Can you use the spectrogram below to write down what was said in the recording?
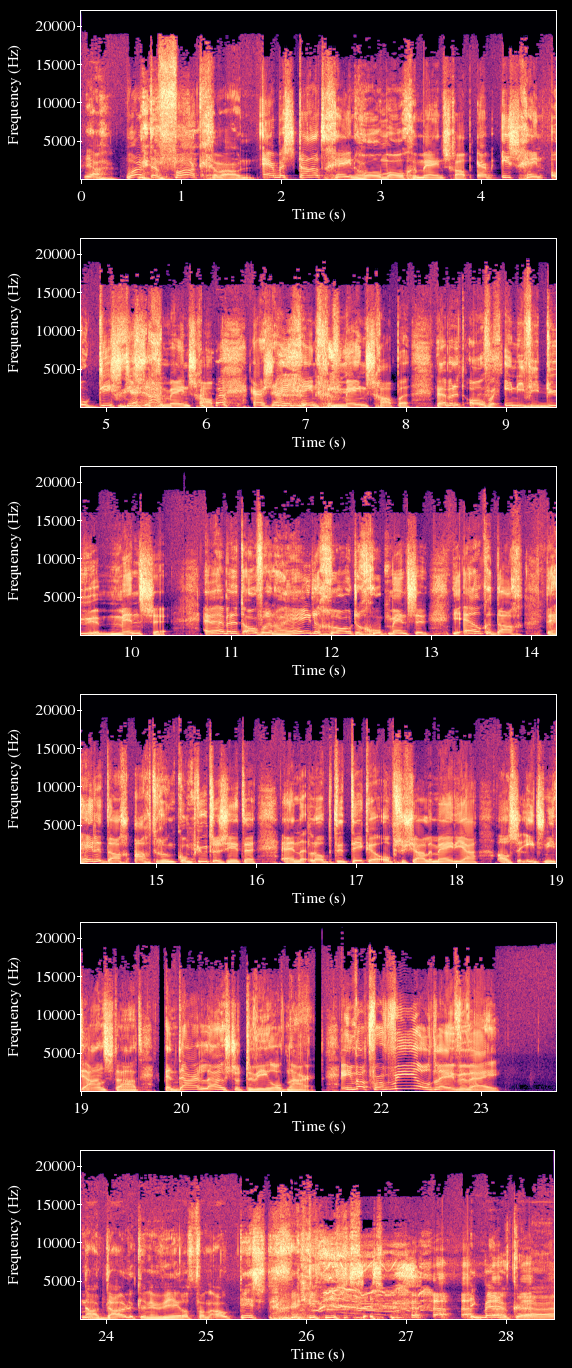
Ja. What the fuck gewoon? Er bestaat geen homogemeenschap. Er is geen autistische gemeenschap. Er zijn geen gemeenschappen. We hebben het over individuen, mensen. En we hebben het over een hele grote groep mensen die elke dag, de hele dag achter hun computer zitten en lopen te tikken op sociale media als er iets niet aanstaat. En daar luistert de wereld naar. In wat voor wereld leven wij? Nou, duidelijk in een wereld van autisten. ik ben ook eh,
